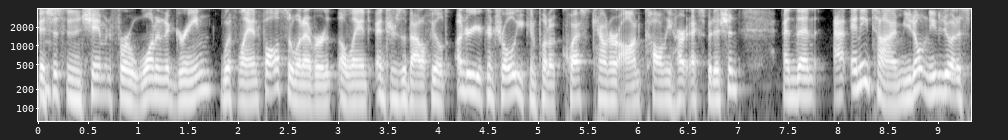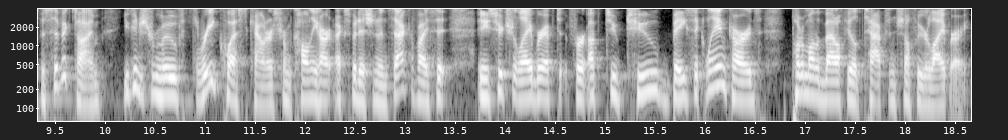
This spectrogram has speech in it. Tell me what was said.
it's just an enchantment for one and a green with landfall. So whenever a land enters the battlefield under your control, you can put a quest counter on Khalni Heart Expedition. And then at any time, you don't need to do it at a specific time, you can just remove three quest counters from Khalni Heart Expedition and sacrifice it. And you search your library up to, for up to two basic land cards, put them on the battlefield tapped and shuffle your library.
